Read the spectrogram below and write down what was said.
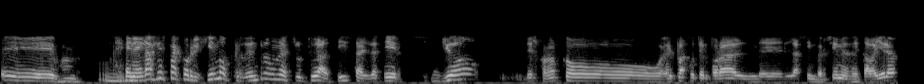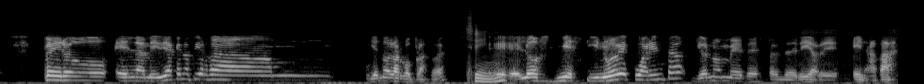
Eh, en el gas está corrigiendo, pero dentro de una estructura alcista. Es decir, yo desconozco el plazo temporal de las inversiones de Caballero, pero en la medida que no pierda yendo a largo plazo, ¿eh? eh los 19.40 yo no me desprendería de Enagas.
